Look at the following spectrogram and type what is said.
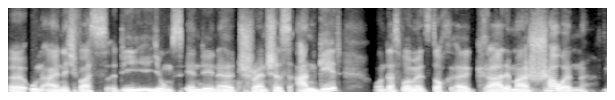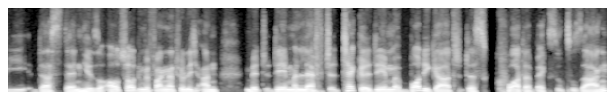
äh, uneinig, was die Jungs in den äh, Trenches angeht. Und das wollen wir jetzt doch äh, gerade mal schauen, wie das denn hier so ausschaut. Und wir fangen natürlich an mit dem Left Tackle, dem Bodyguard des Quarterbacks sozusagen.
